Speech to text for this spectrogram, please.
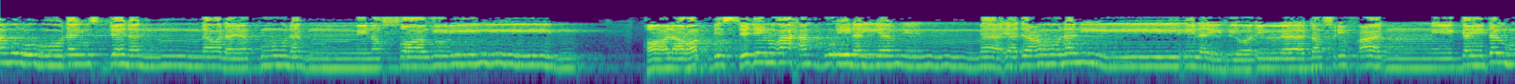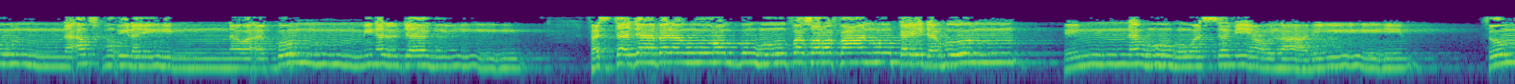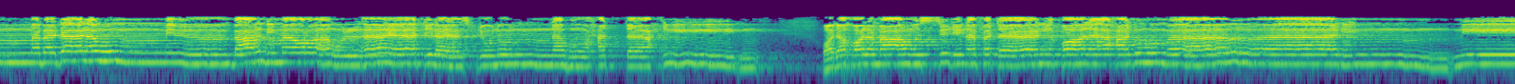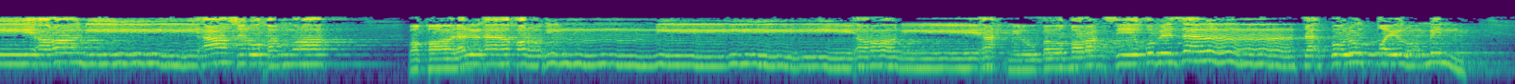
آمره ليسجنن وليكون من الصاغرين. قال رب السجن أحب إلي مما يدعونني إليه وإلا تصرف عني كيدهن أصب إليهن وأكن من الجاهلين. فاستجاب له ربه فصرف عنه كيدهم. إنه هو السميع العليم. ثم بدا لهم من بعد ما رأوا الآيات ليسجننه حتى حين ودخل معه السجن فتان قال أحدهما إني أراني أعصر خمرا وقال الآخر إني أراني أحمل فوق رأسي خبزا تأكل الطير منه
